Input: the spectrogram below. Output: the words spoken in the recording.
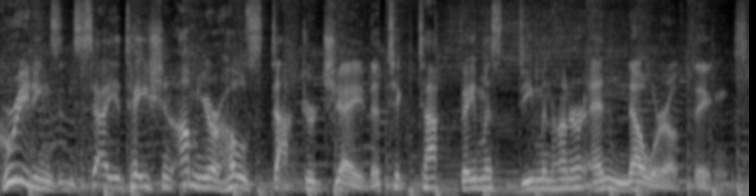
Greetings and salutation. I'm your host, Dr. J, the TikTok famous demon hunter and knower of things.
